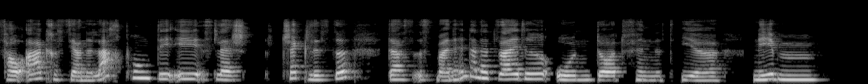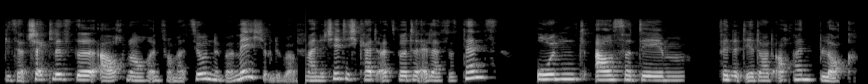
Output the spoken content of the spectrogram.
vachristianelach.de slash Checkliste. Das ist meine Internetseite und dort findet ihr neben dieser Checkliste auch noch Informationen über mich und über meine Tätigkeit als virtuelle Assistenz und außerdem findet ihr dort auch meinen Blog.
